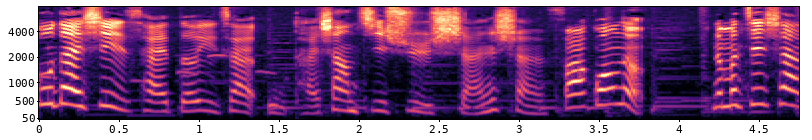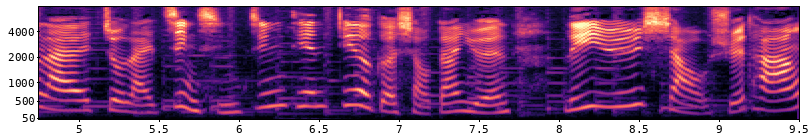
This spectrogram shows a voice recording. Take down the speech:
布袋戏才得以在舞台上继续闪闪发光呢。那么接下来就来进行今天第二个小单元——俚语小学堂。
